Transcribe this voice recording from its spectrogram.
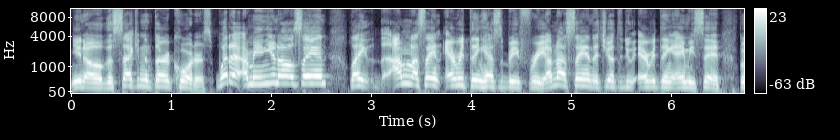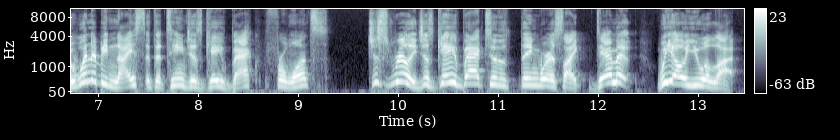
you know the second and third quarters. What I mean, you know what I'm saying? Like I'm not saying everything has to be free. I'm not saying that you have to do everything Amy said. But wouldn't it be nice if the team just gave back for once? Just really, just gave back to the thing where it's like, damn it, we owe you a lot,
